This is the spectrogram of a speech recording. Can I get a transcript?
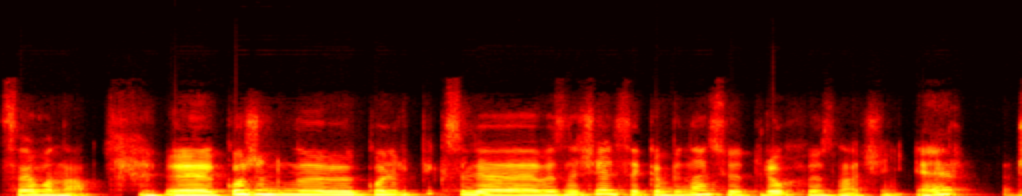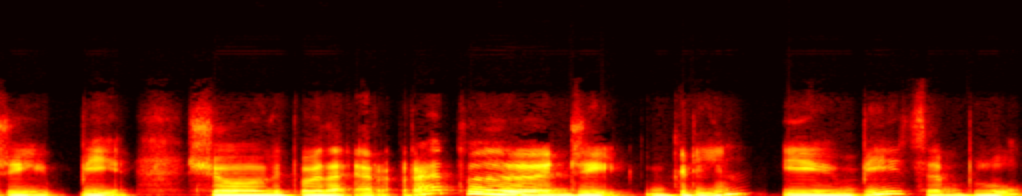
це вона. Кожен колір пікселя визначається комбінацією трьох значень RGB, що відповідає R Red, G Green і B це Blue,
